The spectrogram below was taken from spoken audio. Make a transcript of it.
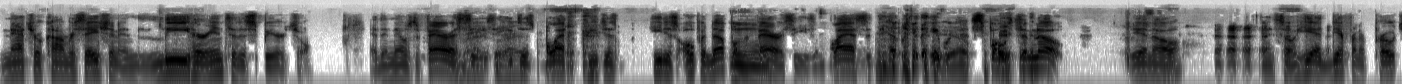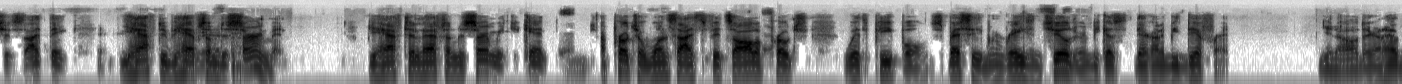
natural conversation and lead her into the spiritual, and then there was the Pharisees Right, and he just black he just he just opened up on Mhm. the Pharisees and blasted them. they were Yep. supposed to know, you know, and so he had different approaches. I think you have to have some discernment. You have to have some discernment. You can't approach a one size fits all approach with people, especially when raising children, because they're going to be different. You know, they're going to have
